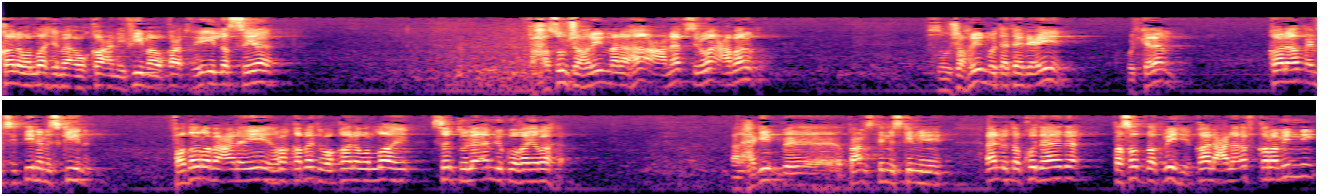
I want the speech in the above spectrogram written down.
قال والله ما أوقعني فيما أوقعت فيه إلا الصيام. فحصوم شهرين ما أنا هقع نفس الوقعة برضه. شهرين متتابعين والكلام. قال أطعم ستين مسكينا. فضرب على إيه رقبته وقال والله صرت لا أملك غيرها. أنا هجيب طعام ستين مسكين منين؟ إيه؟ قال له طب خذ هذا. تصدق به قال على أفقر مني.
